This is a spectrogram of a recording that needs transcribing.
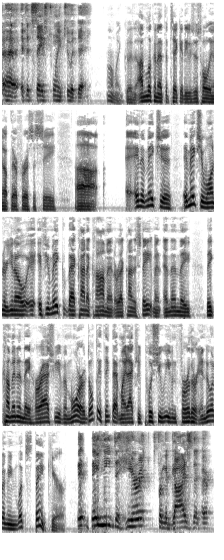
Uh, if it saves twenty two a day. Oh my goodness! I'm looking at the ticket he was just holding up there for us to see, uh, and it makes you it makes you wonder. You know, if you make that kind of comment or that kind of statement, and then they they come in and they harass you even more, don't they think that might actually push you even further into it? I mean, let's think here. It, they need to hear it from the guys that are,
